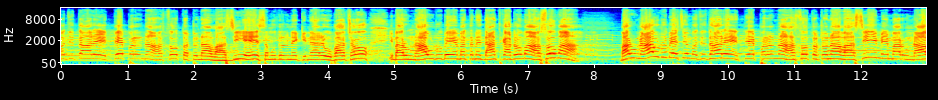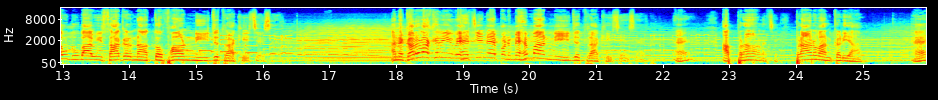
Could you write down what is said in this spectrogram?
મજતારે, તે પરના હસો તટના વાસી. એ સમુદ્રને કિનારે ઊભા છો, એ મારું નાવ ડૂબે, એમાં તમે દાંત કાઢોમાં હસોમાં મારું નાવ ડૂબે છે મજધારે, તે પરના હસો તટના વાસી, મેં મારું નાવ ડૂબાવી સાગરના તોફાનની ઇજ્જત રાખી છે. અને ગરવખરી વહેંચીને પણ મહેમાનની ઇજ્જત રાખી છે, સાહેબ. હે? આ પ્રાણ છે, પ્રાણવાન કડિયા હે?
